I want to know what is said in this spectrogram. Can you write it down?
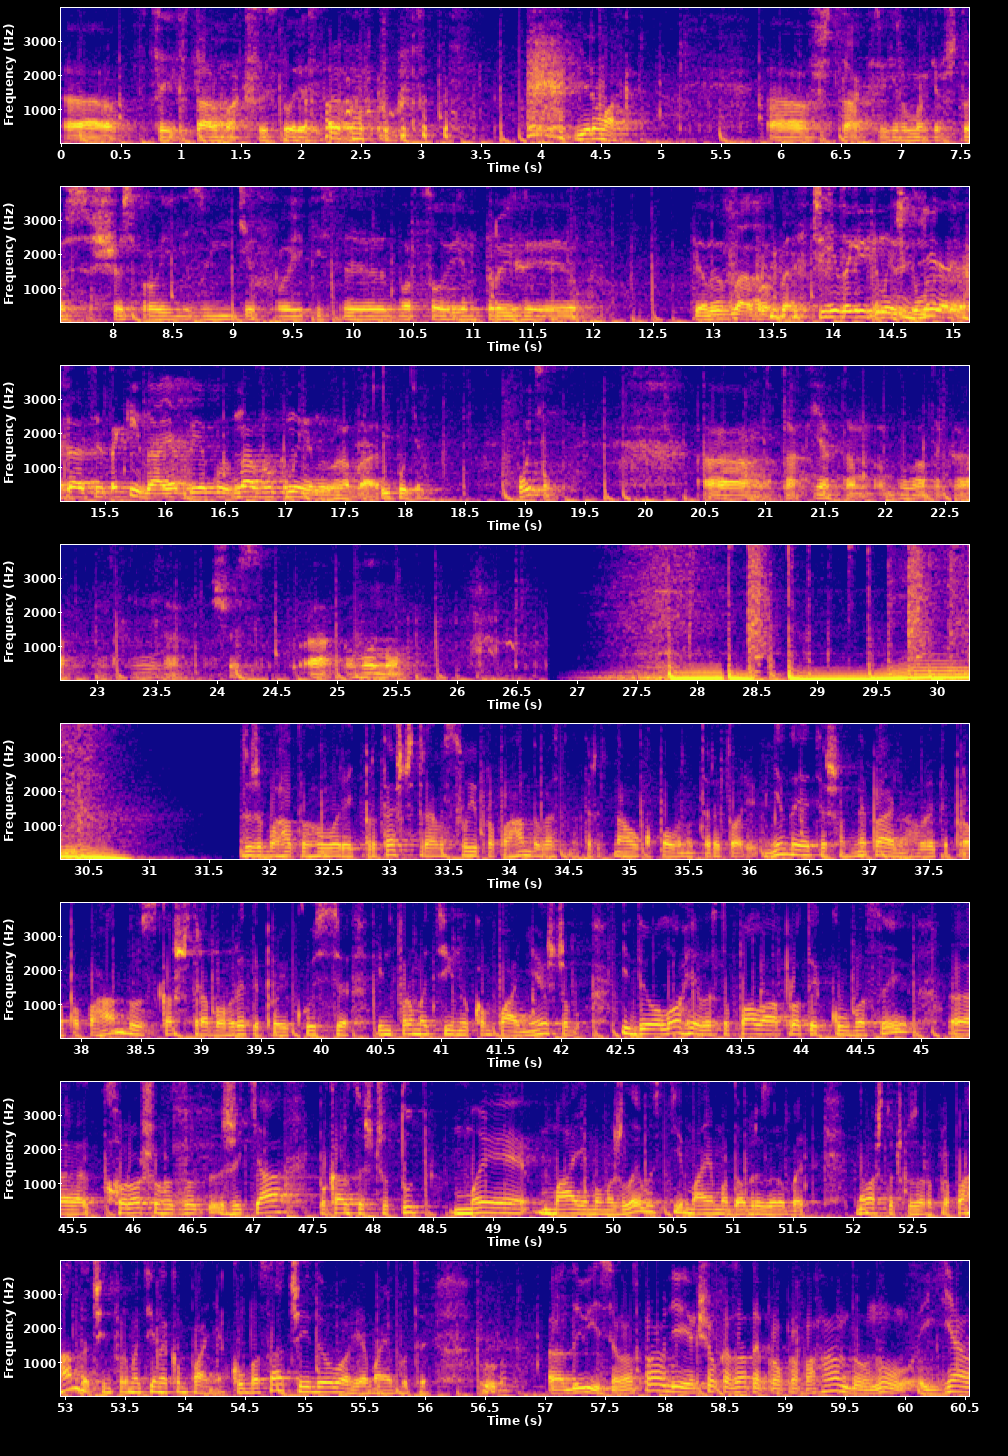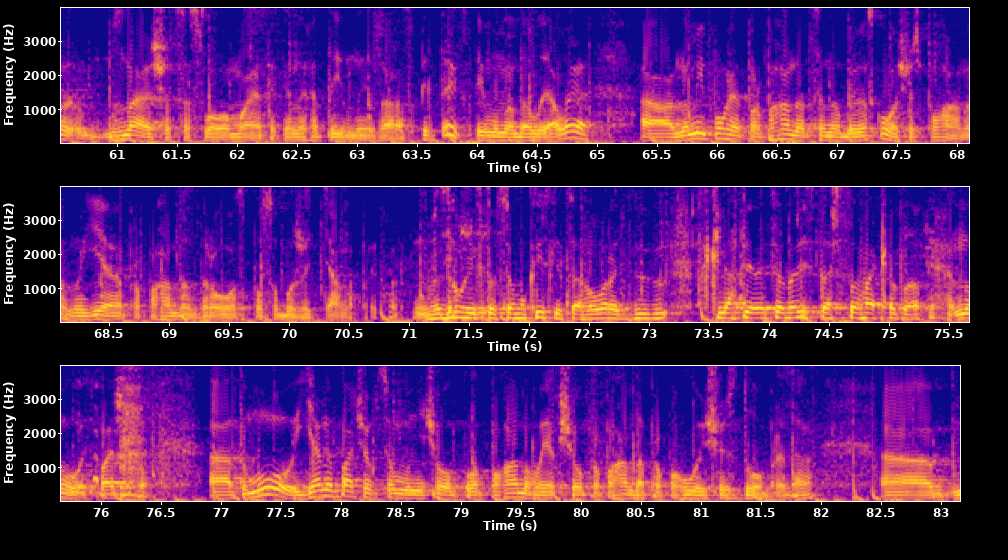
Е, цей Starbucks, історія Starbucks. Єрмак, Е, Так, Єрмакер щось, щось про єзуїтів, якісь е, дворцові інтриги. Я не знаю просто, чи є такі книжки, у мене асоціації такі, да, як, яку назву книги не згадаю. і Путін. Путін? А, так, як там була така книга, щось. А, воно. Дуже багато говорять про те, що треба свою пропаганду вести на, тери- на окуповану територію. Мені здається, що неправильно говорити про пропаганду. Скорше треба говорити про якусь інформаційну кампанію, щоб ідеологія виступала проти ковбаси, е, хорошого життя, показується, що тут ми маємо можливості, маємо добре заробити. На вашу точку зору, пропаганда чи інформаційна кампанія? Ковбаса чи ідеологія має бути? Е, Дивіться, насправді, якщо казати про пропаганду, ну я знаю, що це слово має такий негативний зараз підтекст, йому надали, але на мій погляд, пропаганда це не обов'язково щось погане. Ну є пропаганда здорового способу життя, наприклад. Не Ви другий, хто в цьому кріслі це говорить, клятий раціоналіст теж саме казав. Ну ось бачите. Тому я не бачу в цьому нічого поганого, якщо пропаганда пропагує щось добре. Да?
